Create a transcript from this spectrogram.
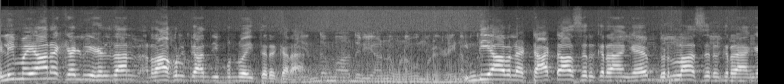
எளிமையான கேள்விகள் தான் ராகுல் காந்தி முன்வைத்திருக்கிறார். எந்த மாதிரியான உணவு முறைகளை நம்ம இந்தியாவில் டாட்டாஸ் இருக்கிறாங்க பிர்லாஸ் இருக்கிறாங்க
